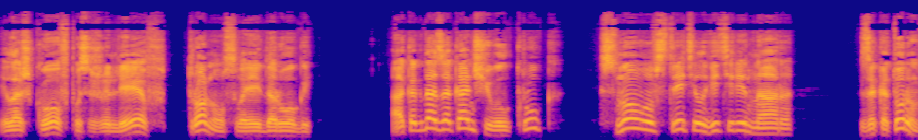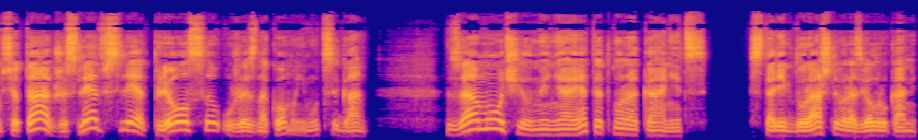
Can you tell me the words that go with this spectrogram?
И Ложков, посожалев, тронул своей дорогой. А когда заканчивал круг, снова встретил ветеринара, за которым все так же, след в след, плелся уже знакомый ему цыган. Замучил меня этот марокканец. Старик дурашливо развел руками.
